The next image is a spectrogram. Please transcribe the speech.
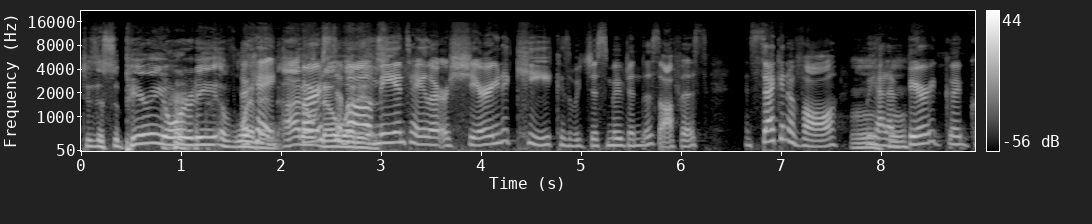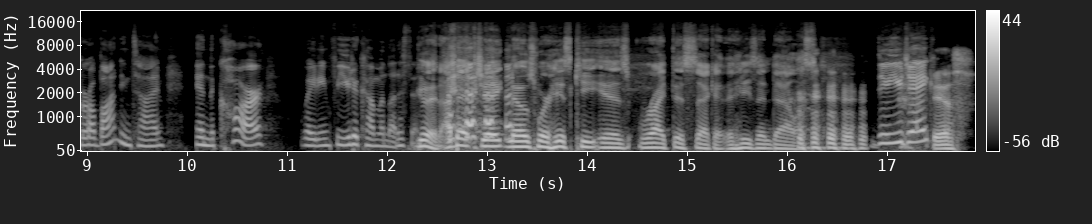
to the superiority of women, Okay, I don't first know of what all, is. me and Taylor are sharing a key because we just moved into this office. And second of all, we had Mm-hmm. a very good girl bonding time in the car waiting for you to come and let us in. Good. I bet Jake knows where his key is right this second, and he's in Dallas. Do you, Jake? Yes.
